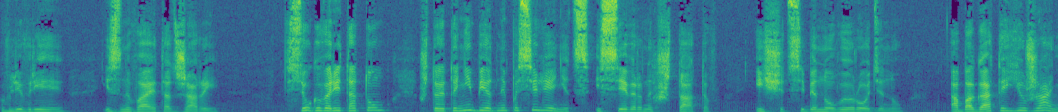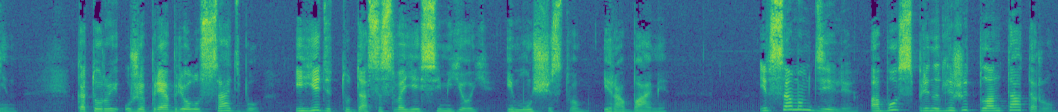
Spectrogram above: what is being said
в ливрее изнывает от жары. Все говорит о том, что это не бедный поселенец из северных штатов ищет себе новую родину, а богатый южанин, который уже приобрел усадьбу и едет туда со своей семьей, имуществом и рабами. И в самом деле обоз принадлежит плантатору,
